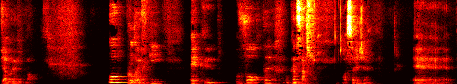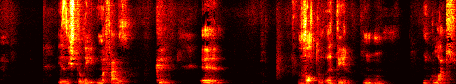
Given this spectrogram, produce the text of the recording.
já não é muito mal. O problema aqui é volta o cansaço. Ou seja, é, existe ali uma fase que uh, volto a ter um, um, um colapso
